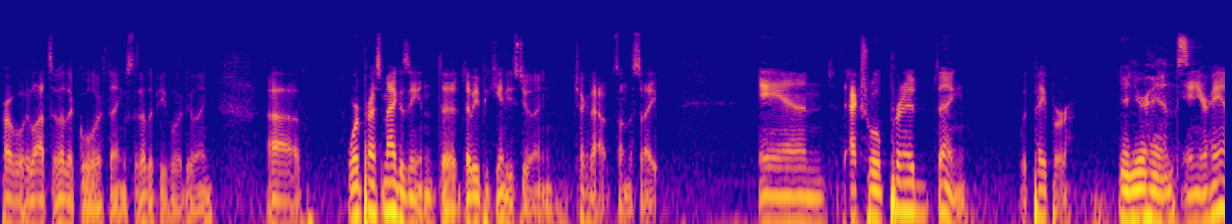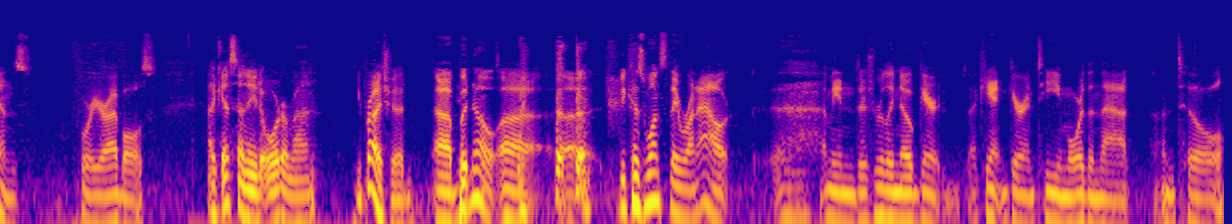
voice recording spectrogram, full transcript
probably lots of other cooler things that other people are doing. WordPress magazine that WP Candy's doing. Check it out; it's on the site. And actual printed thing with paper in your hands. in your hands for your eyeballs. I guess I need to order mine. You probably should, uh, but no, uh, uh, because once they run out, uh, I mean, there's really no guar- I can't guarantee more than that until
